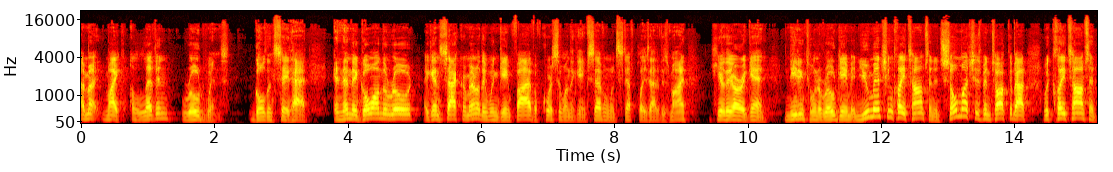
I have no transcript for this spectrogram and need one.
I mean, Mike, 11 road wins Golden State had. And then they go on the road against Sacramento. They win game five. Of course, they won the game seven when Steph plays out of his mind. Here they are again, needing to win a road game. And you mentioned Klay Thompson, and so much has been talked about with Klay Thompson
